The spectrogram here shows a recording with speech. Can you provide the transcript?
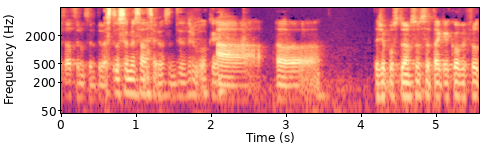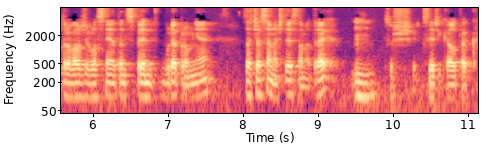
177 cm. 177 cm, OK. A uh, takže postupem jsem se tak jako vyfiltroval, že vlastně ten sprint bude pro mě. Začal jsem na 400 metrech, mm-hmm. což, jak jsi říkal, tak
